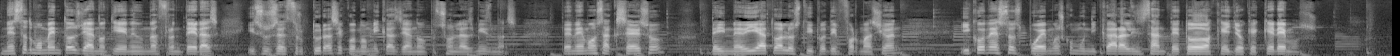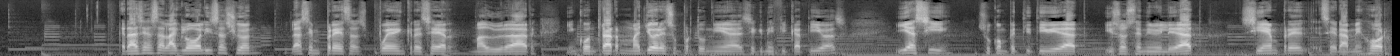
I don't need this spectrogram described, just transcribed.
en estos momentos ya no tiene unas fronteras y sus estructuras económicas ya no son las mismas. Tenemos acceso de inmediato a los tipos de información y con estos podemos comunicar al instante todo aquello que queremos. Gracias a la globalización, las empresas pueden crecer, madurar y encontrar mayores oportunidades significativas y así su competitividad y sostenibilidad siempre será mejor,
